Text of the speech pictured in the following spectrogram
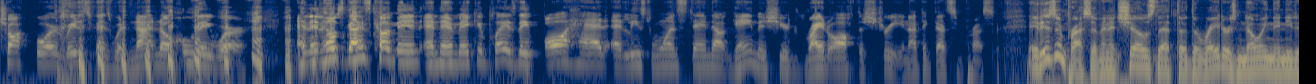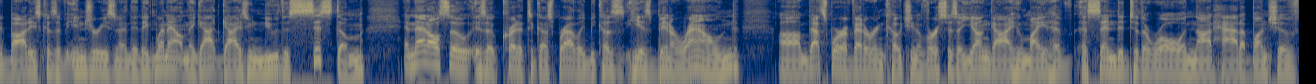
chalkboard. Raiders fans would not know who they were. And then those guys come in and they're making plays. They've all had at least one standout game this year right off the street. And I think that's impressive. It is impressive. And it shows that the, the Raiders, knowing they needed bodies because of injuries, and they, they went out and they got guys who knew the system. And that also is a credit to Gus Bradley because he has been around. Um, that's where a veteran coach, you know, versus a young guy who might have ascended to the role and not had a bunch of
